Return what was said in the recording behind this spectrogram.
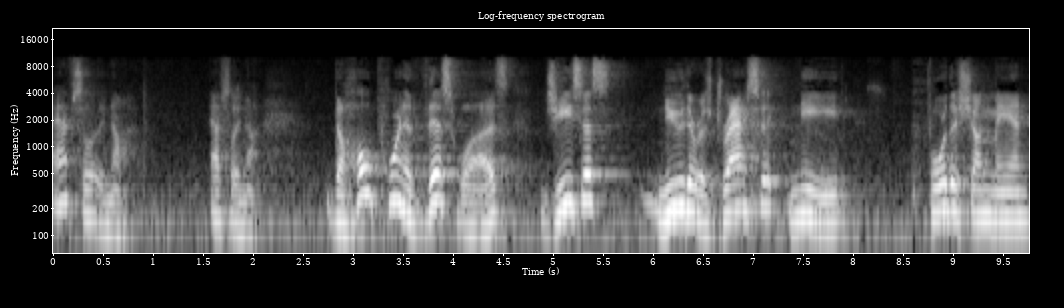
Absolutely not. Absolutely not. The whole point of this was Jesus knew there was drastic need for this young man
